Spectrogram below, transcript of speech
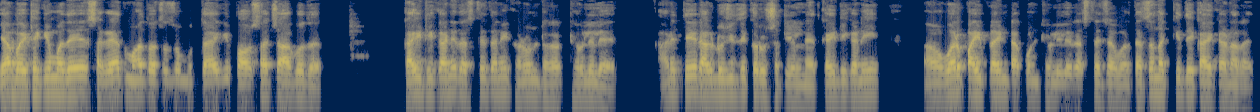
या बैठकीमध्ये सगळ्यात महत्त्वाचा जो मुद्दा आहे की पावसाच्या अगोदर काही ठिकाणी रस्ते त्यांनी खणून ठेवलेले आहेत. आणि ते डागडुजी ते करू शकलेले नाहीत. काही ठिकाणी वर पाईपलाईन टाकून ठेवलेली रस्त्याच्या वर. त्याचं नक्की ते काय करणार आहेत?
